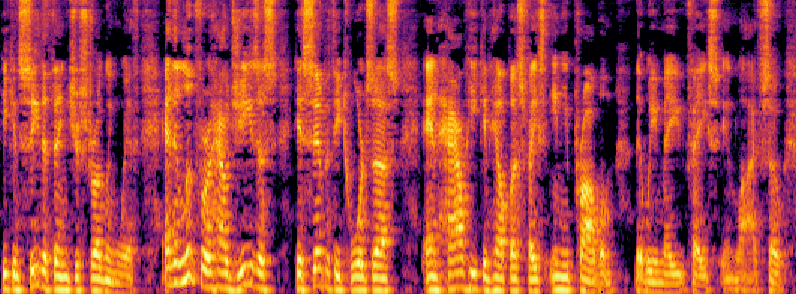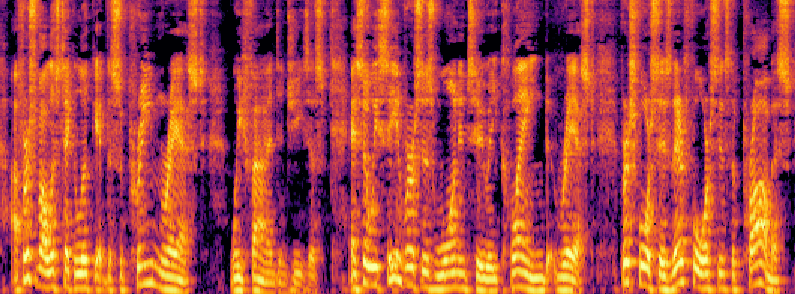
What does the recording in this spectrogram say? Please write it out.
He can see the things you're struggling with. And then look for how Jesus, his sympathy towards us and how he can help us face any problem that we may face in life. So, uh, first of all, let's take a look at the supreme rest we find in Jesus. And so we see in verses 1 and 2 a claimed rest. Verse 4 says, Therefore, since the promise,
